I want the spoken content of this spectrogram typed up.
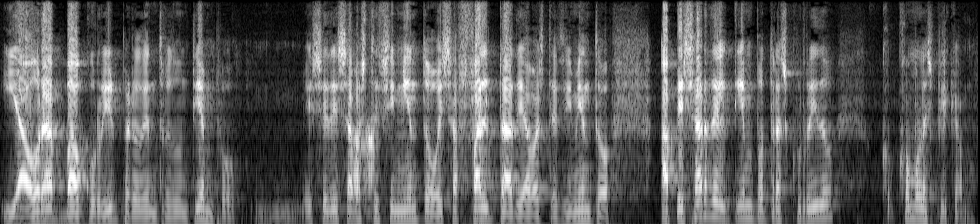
y ahora va a ocurrir, pero dentro de un tiempo. Ese desabastecimiento o esa falta de abastecimiento, a pesar del tiempo transcurrido, ¿cómo lo explicamos?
